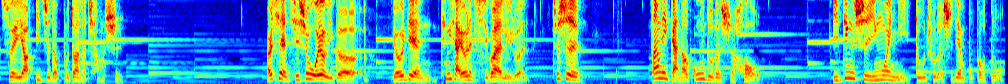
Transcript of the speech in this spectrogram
所以要一直的不断的尝试。而且，其实我有一个有点听起来有点奇怪的理论，就是当你感到孤独的时候，一定是因为你独处的时间不够多。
